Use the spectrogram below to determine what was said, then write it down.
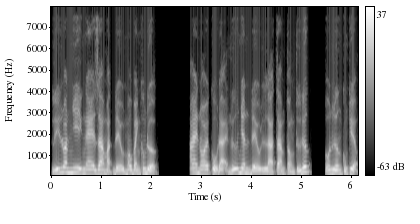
Lý Loan Nhi nghe ra mặt đều mau banh không được. Ai nói cổ đại nữ nhân đều là tam tòng tứ đức, ôn lương cúng kiệm.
